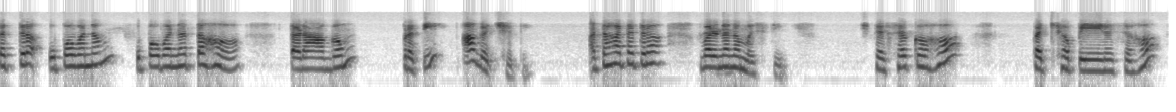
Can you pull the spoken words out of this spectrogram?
तत्र उपवनम् उपवनतः तडागं प्रति आगच्छति। अतः तत्र वर्णनमस्ति। चषकः कच्छपेन सह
